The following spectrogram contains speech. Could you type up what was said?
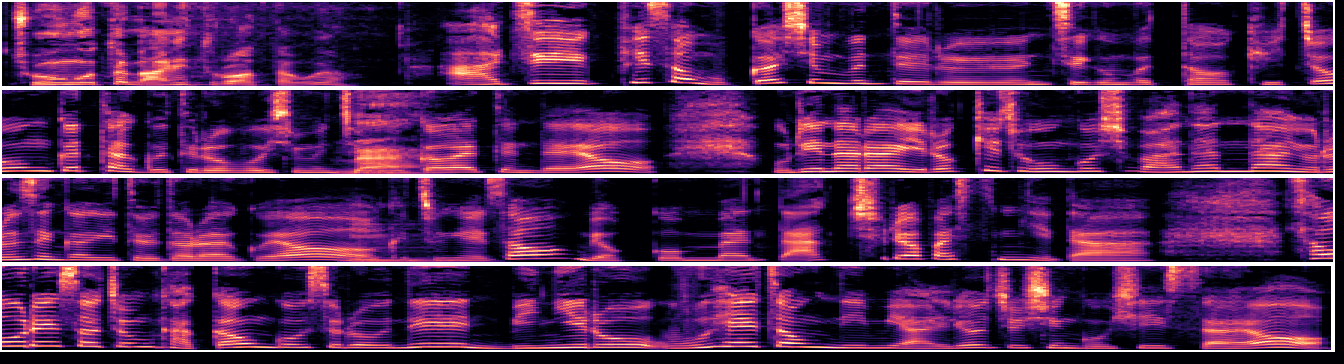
좋은 것들 많이 들어왔다고요? 아직 피서 못 가신 분들은 지금부터 귀 쫑긋하고 들어보시면 좋을 네. 것 같은데요. 우리나라 이렇게 좋은 곳이 많았나 이런 생각이 들더라고요. 음. 그 중에서 몇 곳만 딱 추려봤습니다. 서울에서 좀 가까운 곳으로는 미니로 우혜정 님이 알려주신 곳이 있어요.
